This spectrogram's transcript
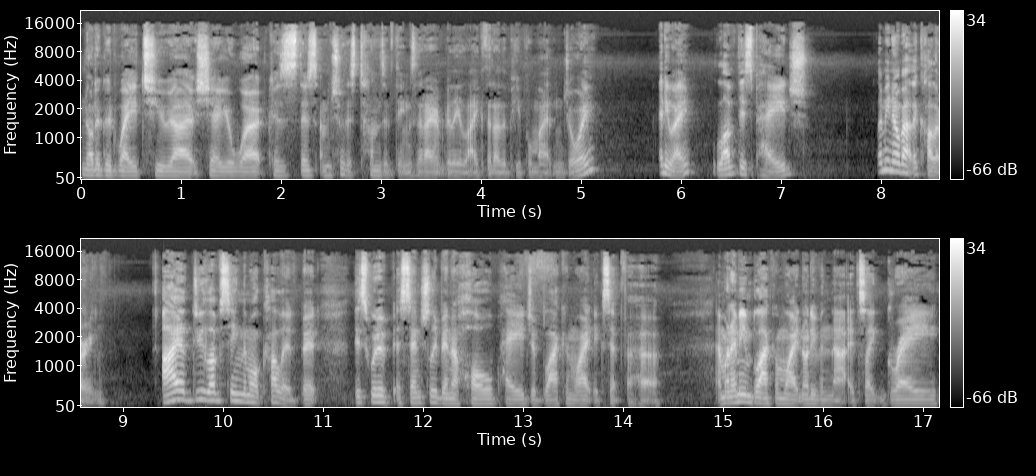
not a good way to uh, share your work because there's I'm sure there's tons of things that I don't really like that other people might enjoy. Anyway, love this page. Let me know about the coloring. I do love seeing them all colored, but this would have essentially been a whole page of black and white except for her. And when I mean black and white, not even that. It's like gray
